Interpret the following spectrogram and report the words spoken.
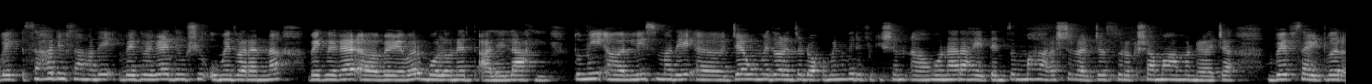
वेग सहा दिवसामध्ये वेगवेगळ्या दिवशी उमेदवारांना वेगवेगळ्या वेळेवर बोलवण्यात आलेलं आहे. तुम्ही लिस्टमध्ये ज्या उमेदवारांचं डॉक्युमेंट व्हेरिफिकेशन होणार आहे त्यांचं महाराष्ट्र राज्य सुरक्षा महामंडळाच्या वेबसाईटवर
